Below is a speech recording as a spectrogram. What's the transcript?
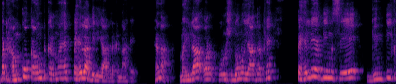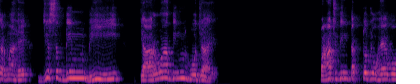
बट हमको काउंट करना है, पहला दिन याद रखना है। है ना? महिला और पुरुष दोनों याद रखें। पहले दिन से गिनती करना है, जिस दिन भी ग्यारहवा दिन हो जाए, पाँच दिन तक तो जो है वो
